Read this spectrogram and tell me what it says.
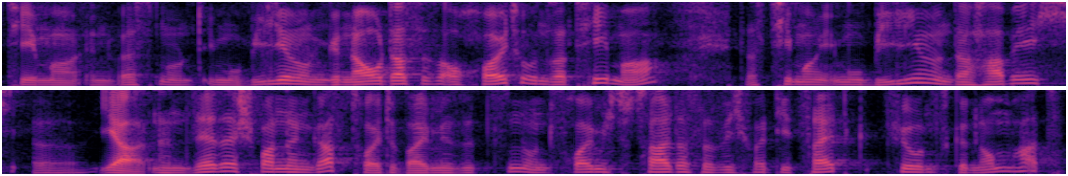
Thema Investment und Immobilien. Und genau das ist auch heute unser Thema, das Thema Immobilien. Und da habe ich äh, ja, einen sehr, sehr spannenden Gast heute bei mir sitzen und freue mich total, dass er sich heute die Zeit für uns genommen hat.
